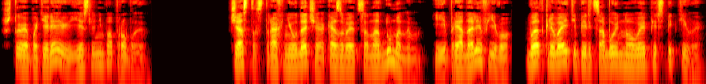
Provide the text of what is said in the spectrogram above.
что я потеряю, если не попробую. Часто страх неудачи оказывается надуманным, и преодолев его, вы открываете перед собой новые перспективы.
